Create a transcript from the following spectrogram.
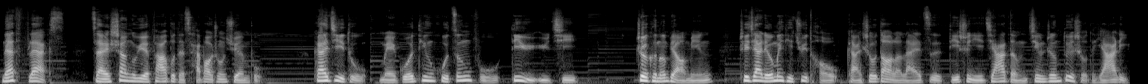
Netflix 在上个月发布的财报中宣布。该季度美国订户增幅低于预期，这可能表明这家流媒体巨头感受到了来自迪士尼家等竞争对手的压力。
